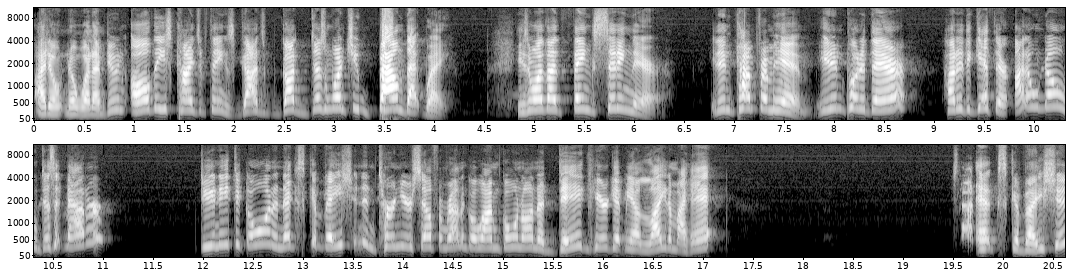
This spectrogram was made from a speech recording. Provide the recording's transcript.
I don't know what I'm doing. All these kinds of things. God's, God doesn't want you bound that way. He doesn't want that thing sitting there. It didn't come from him. He didn't put it there. How did it get there? I don't know. Does it matter? Do you need to go on an excavation and turn yourself around and go, I'm going on a dig? Here, get me a light on my head? It's not excavation.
